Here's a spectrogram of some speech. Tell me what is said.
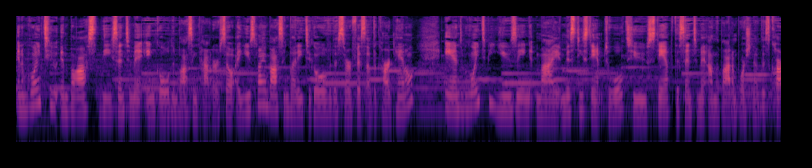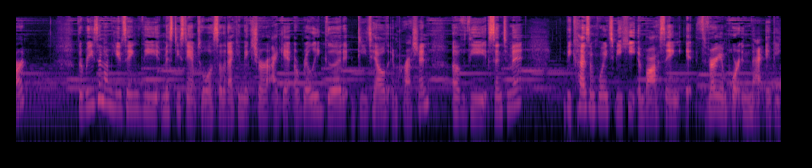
and I'm going to emboss the sentiment in gold embossing powder. So I used my embossing buddy to go over the surface of the card panel and I'm going to be using my Misti stamp tool to stamp the sentiment on the bottom portion of this card. The reason I'm using the Misti stamp tool is so that I can make sure I get a really good detailed impression of the sentiment because I'm going to be heat embossing, it's very important that it be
